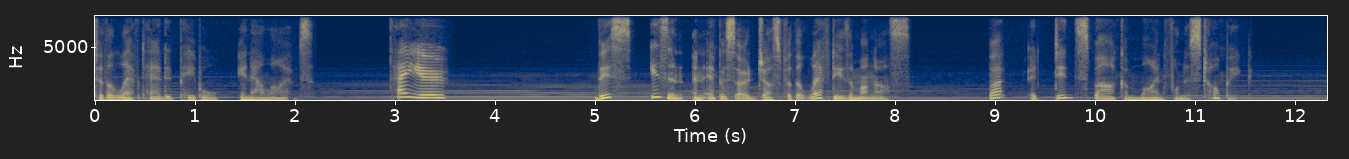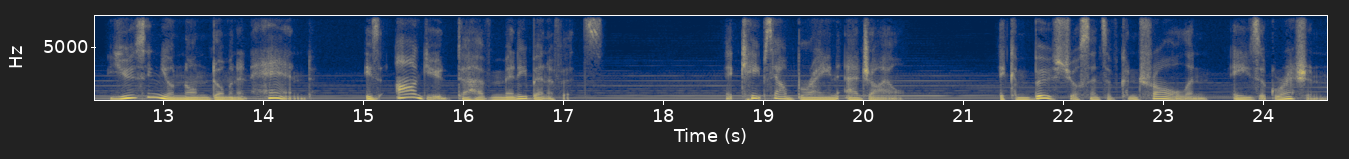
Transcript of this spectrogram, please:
to the left handed people in our lives. Hey, you! This isn't an episode just for the lefties among us, but it did spark a mindfulness topic. Using your non dominant hand is argued to have many benefits. It keeps our brain agile. It can boost your sense of control and ease aggression.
